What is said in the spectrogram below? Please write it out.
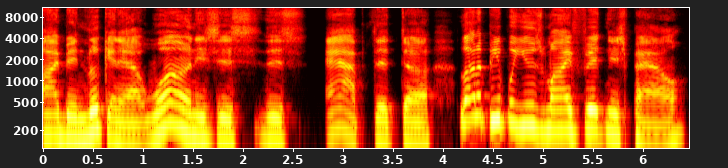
I've been looking at. One is this this app that uh, a lot of people use My Fitness Pal.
